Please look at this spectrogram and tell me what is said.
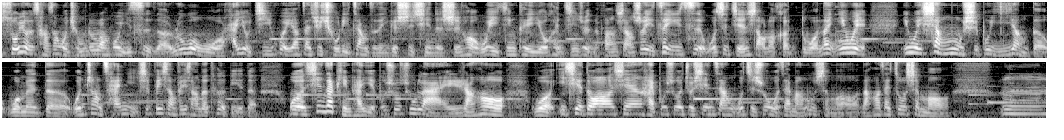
所有的厂商我全部都乱过一次的。如果我还有机会要再去处理这样子的一个事情的时候，我已经可以有很精准的方向。所以这一次我是减少了很多。那因为因为项目是不一样的，我们的文创餐饮是非常非常的特别的。我现在品牌也不说出来，然后我一切都要先还不说，就先这样。我只说我在忙碌什么，然后在做什么，嗯。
